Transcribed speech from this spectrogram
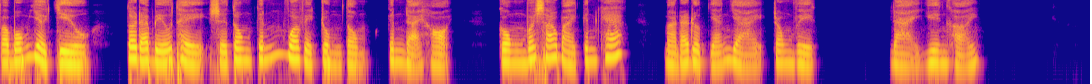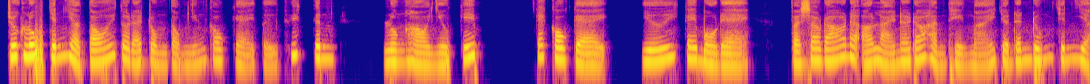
Vào 4 giờ chiều, tôi đã biểu thị sự tôn kính qua việc trùng tụng kinh đại hội cùng với 6 bài kinh khác mà đã được giảng dạy trong việc Đại Duyên Khởi. Trước lúc 9 giờ tối tôi đã trùng tụng những câu kệ tự thuyết kinh, luân hồi nhiều kiếp, các câu kệ dưới cây bồ đề và sau đó đã ở lại nơi đó hành thiền mãi cho đến đúng 9 giờ.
